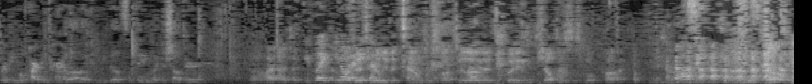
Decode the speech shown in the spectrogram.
where people park in parallel, like, can we build something like a shelter? Well, I, I, I- Like, you know what I mean, That's really the town's responsibility to put in shelters to smoke pot. You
